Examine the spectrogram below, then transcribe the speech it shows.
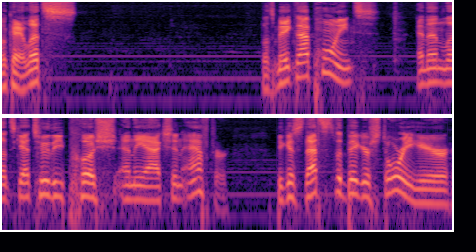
Okay, let's let's make that point, and then let's get to the push and the action after, because that's the bigger story here.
